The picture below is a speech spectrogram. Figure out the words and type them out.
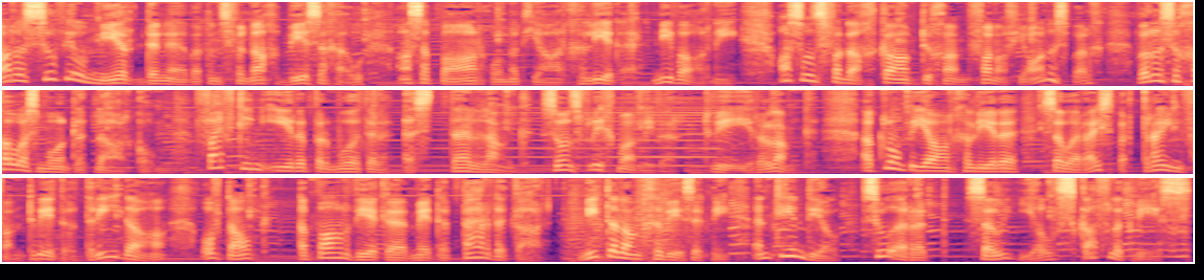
Daar is soveel meer dinge wat ons vandag besig hou as 'n paar honderd jaar gelede. Nie waar nie? As ons vandag Kaap toe gaan vanaf Johannesburg, wil ons so gou as moontlik daar kom. 15 ure per motor is te lank. So ons vlieg maar liewer 2 ure lank. 'n Klompie jaar gelede sou 'n reis per trein van 2 tot 3 dae of dalk 'n paar weke met 'n perdekar nie te lank gewees het nie. Inteendeel, so 'n rit sou heel skaflik wees.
